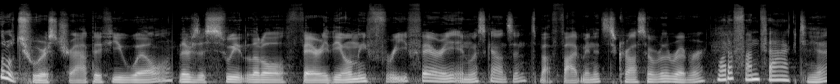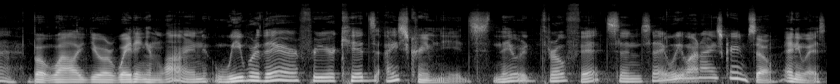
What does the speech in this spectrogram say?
little tourist trap, if you will. There's a sweet little ferry, the only free ferry in Wisconsin. It's about five minutes to cross over the river. What a fun fact. Yeah, but while you're waiting in line, we were there for your kids' ice cream needs. They would throw fits and say, We want ice cream. So, anyways,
